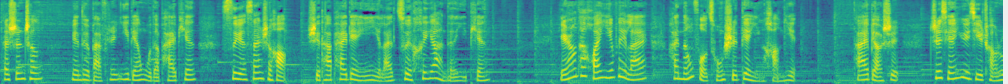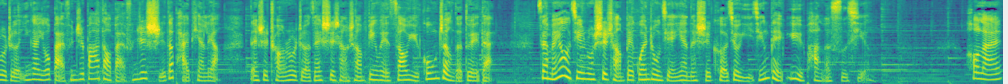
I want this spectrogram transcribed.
他声称。面对百分之一点五的排片，四月三十号是他拍电影以来最黑暗的一天，也让他怀疑未来还能否从事电影行业。他还表示，之前预计《闯入者》应该有百分之八到百分之十的排片量，但是《闯入者》在市场上并未遭遇公正的对待，在没有进入市场被观众检验的时刻就已经被预判了死刑。后来，《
